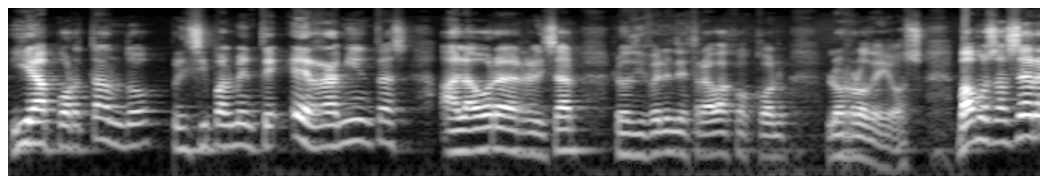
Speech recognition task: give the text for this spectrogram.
y aportando principalmente herramientas a la hora de realizar los diferentes trabajos con los rodeos. Vamos a hacer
